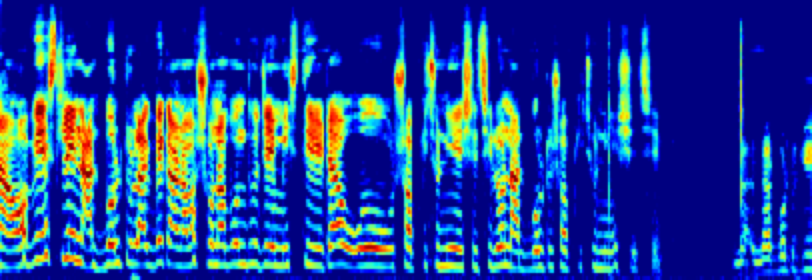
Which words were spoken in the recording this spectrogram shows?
না অবভিয়াসলি নাট বল্টু লাগবে কারণ আমার সোনা বন্ধু যে মিস্ত্রিটা ও সবকিছু নিয়ে এসেছিল নাট বল্টু সব কিছু নিয়ে এসেছে। নাট বল্টু কি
